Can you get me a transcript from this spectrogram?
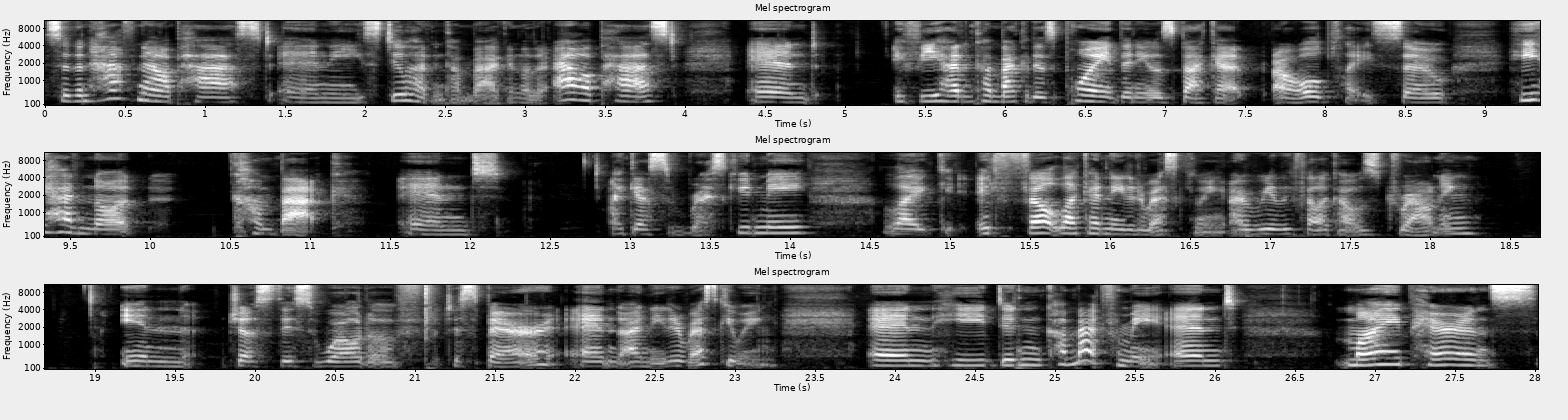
so then half an hour passed and he still hadn't come back another hour passed and if he hadn't come back at this point, then he was back at our old place. So he had not come back and I guess rescued me. Like it felt like I needed rescuing. I really felt like I was drowning in just this world of despair and I needed rescuing. And he didn't come back for me. And my parents,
